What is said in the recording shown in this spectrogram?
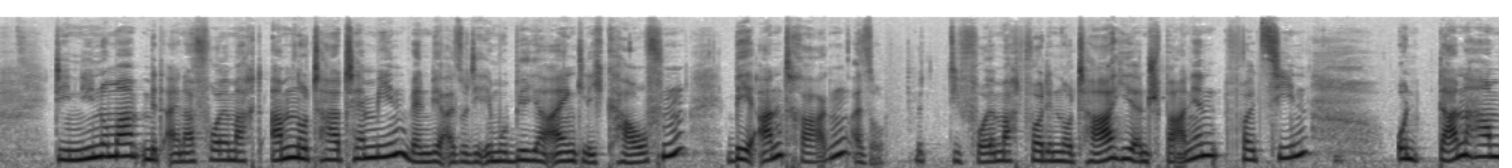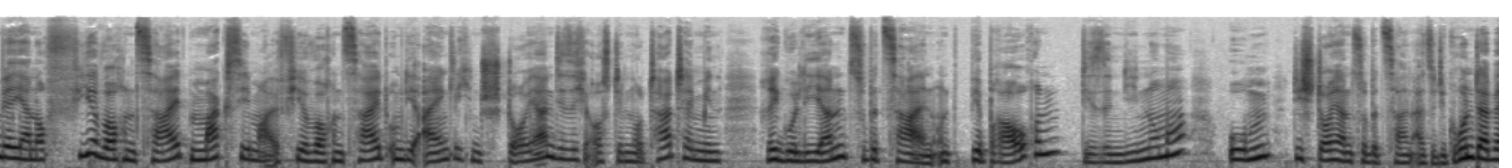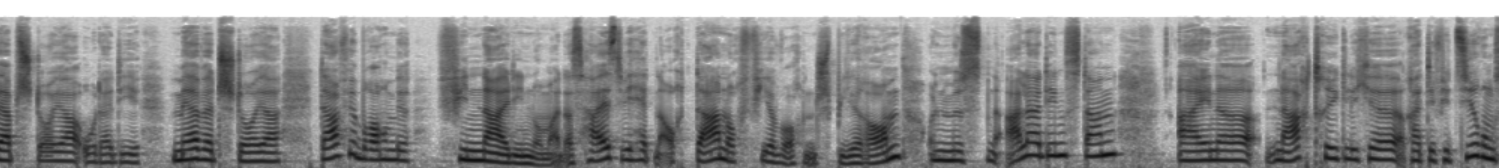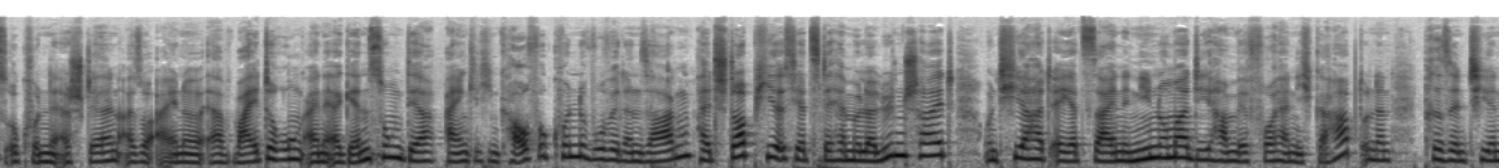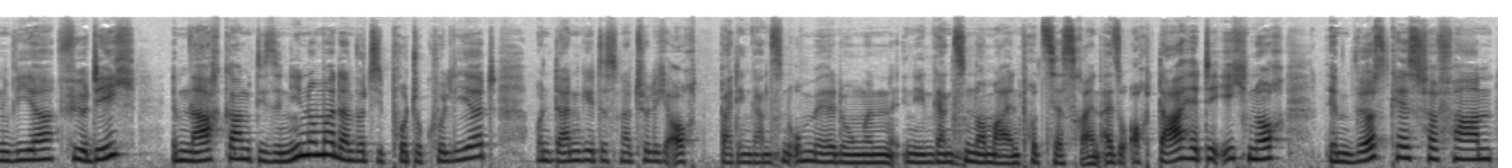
die NIE-Nummer mit einer Vollmacht am Notartermin, wenn wir also die Immobilie eigentlich kaufen, beantragen, also mit die Vollmacht vor dem Notar hier in Spanien vollziehen. Und dann haben wir ja noch vier Wochen Zeit, maximal vier Wochen Zeit, um die eigentlichen Steuern, die sich aus dem Notartermin regulieren, zu bezahlen. Und wir brauchen diese NIN-Nummer, um die Steuern zu bezahlen, also die Grunderwerbsteuer oder die Mehrwertsteuer. Dafür brauchen wir final die Nummer. Das heißt, wir hätten auch da noch vier Wochen Spielraum und müssten allerdings dann eine nachträgliche Ratifizierungsurkunde erstellen, also eine Erweiterung, eine Ergänzung der eigentlichen Kaufurkunde, wo wir dann sagen, halt stopp, hier ist jetzt der Herr Müller-Lüdenscheid und hier hat er jetzt seine NIE-Nummer, die haben wir vorher nicht gehabt und dann präsentieren wir für dich im Nachgang diese NIE-Nummer, dann wird sie protokolliert und dann geht es natürlich auch bei den ganzen Ummeldungen in den ganzen normalen Prozess rein. Also auch da hätte ich noch im Worst-Case-Verfahren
